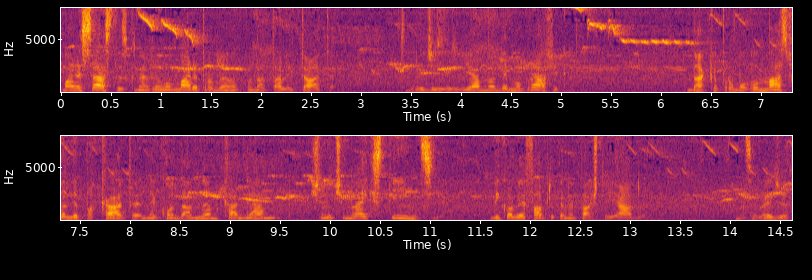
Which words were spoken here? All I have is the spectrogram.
Mai ales astăzi, când avem o mare problemă cu natalitatea. Înțelegeți? E iarnă demografică. Dacă promovăm astfel de păcate, ne condamnăm ca neam și ne ducem la extinție. Dincolo de faptul că ne paște iadul. Înțelegeți?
